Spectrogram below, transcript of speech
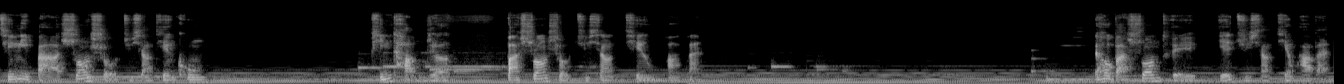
请你把双手举向天空，平躺着，把双手举向天花板，然后把双腿也举向天花板，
